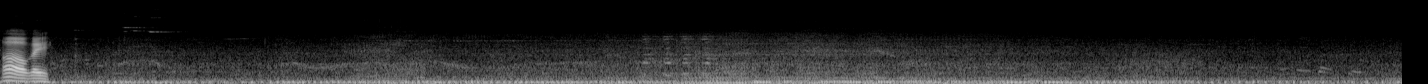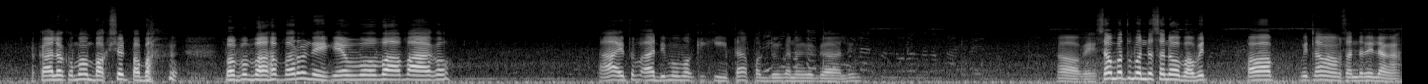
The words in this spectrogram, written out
Ah, okay. Akala ko ma'am backshot paba pababa pa ron eh kaya bumaba pa ako. Ah, ito ah, di mo makikita pag doon ka nang gagaling. Ah, okay. Saan ba ito banda sa Nova? Wait, pa, wait lang ma'am, sandali lang ah.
